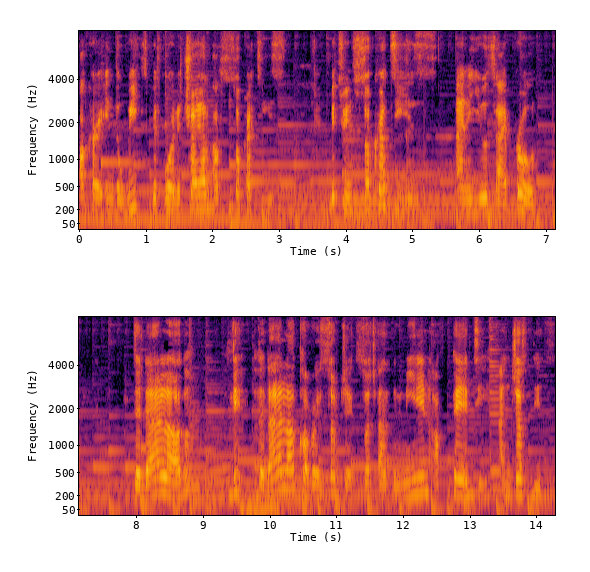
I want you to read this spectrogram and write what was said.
occur in the weeks before the trial of Socrates between Socrates and Euthyphro. The dialogue the, the dialogue covers subjects such as the meaning of piety and justice.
